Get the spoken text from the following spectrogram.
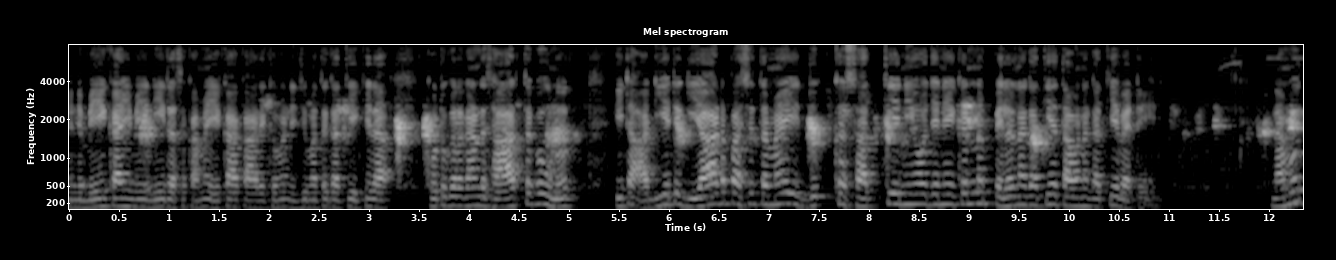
මෙන්න මේකයි මේ නීරසකම ඒකාකාරීකම නිදිමත ගතිය කියලා කොටු කරගන්න සාර්ථක වුණොත් ඊට අඩියට ගියාට පස්සේ තමයි දුක්ඛ සත්‍ය නියෝජනය කරන පෙළන ගතිය තවන ගතිය වැටෙන්නේ. නමුත්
